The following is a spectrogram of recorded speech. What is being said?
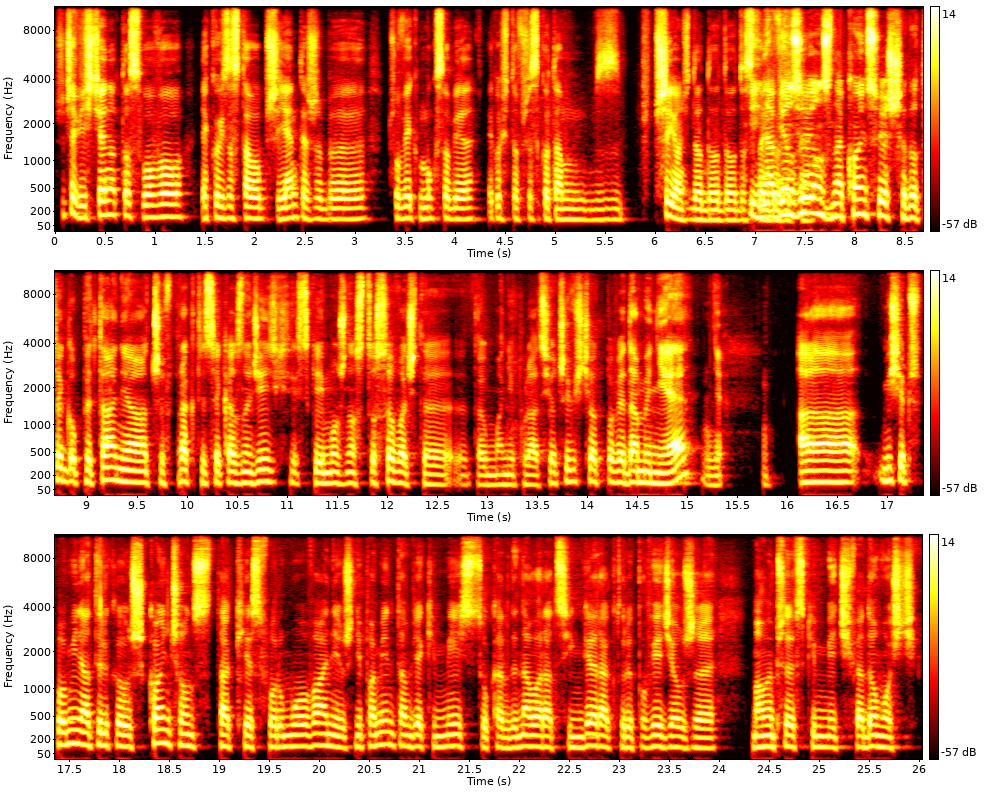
rzeczywiście no, to słowo jakoś zostało przyjęte, żeby człowiek mógł sobie jakoś to wszystko tam z, przyjąć do, do, do, do I swojego nawiązując na końcu jeszcze do tego pytania, czy w praktyce kaznodziejskiej można stosować tę tę manipulację, oczywiście odpowiadamy nie, życia. Nie. a mi się przypomina tylko już kończąc takie sformułowanie, już nie pamiętam w jakim miejscu kardynała Ratzingera, który powiedział, że mamy przede wszystkim mieć świadomość,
